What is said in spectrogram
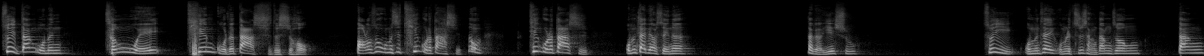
所以当我们成为天国的大使的时候，保罗说：“我们是天国的大使。那我们天国的大使，我们代表谁呢？代表耶稣。所以我们在我们的职场当中，当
